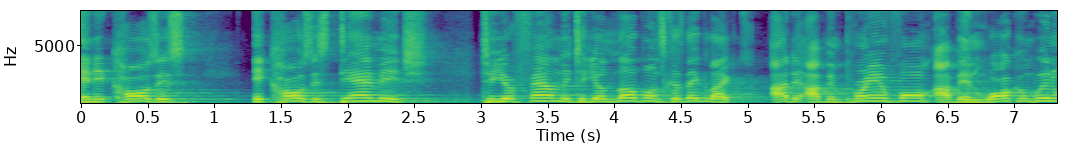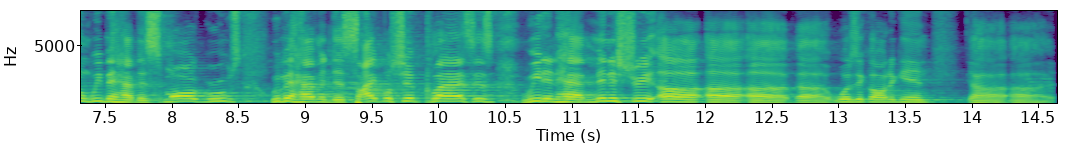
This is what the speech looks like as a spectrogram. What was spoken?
And it causes it causes damage to your family, to your loved ones, because they be like, I, have been praying for them. I've been walking with them. We've been having small groups. We've been having discipleship classes. We didn't have ministry. Uh, uh, uh, uh, what is it called again? Uh, uh,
